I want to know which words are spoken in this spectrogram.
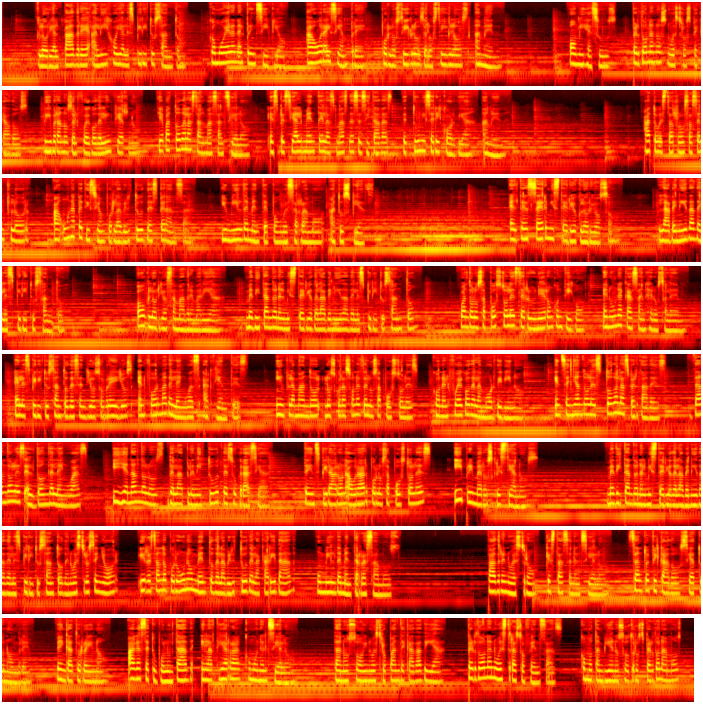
Gloria al Padre, al Hijo y al Espíritu Santo como era en el principio, ahora y siempre, por los siglos de los siglos. Amén. Oh mi Jesús, perdónanos nuestros pecados, líbranos del fuego del infierno, lleva todas las almas al cielo, especialmente las más necesitadas de tu misericordia. Amén. Ato estas rosas en flor a una petición por la virtud de esperanza y humildemente pongo ese ramo a tus pies. El tercer misterio glorioso, La venida del Espíritu Santo. Oh gloriosa Madre María, meditando en el misterio de la venida del Espíritu Santo, cuando los apóstoles se reunieron contigo en una casa en Jerusalén, el Espíritu Santo descendió sobre ellos en forma de lenguas ardientes, inflamando los corazones de los apóstoles con el fuego del amor divino, enseñándoles todas las verdades dándoles el don de lenguas y llenándolos de la plenitud de su gracia. Te inspiraron a orar por los apóstoles y primeros cristianos. Meditando en el misterio de la venida del Espíritu Santo de nuestro Señor y rezando por un aumento de la virtud de la caridad, humildemente rezamos. Padre nuestro que estás en el cielo, santificado sea tu nombre venga tu reino, hágase tu voluntad en la tierra como en el cielo. Danos hoy nuestro pan de cada día, perdona nuestras ofensas, como también nosotros perdonamos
